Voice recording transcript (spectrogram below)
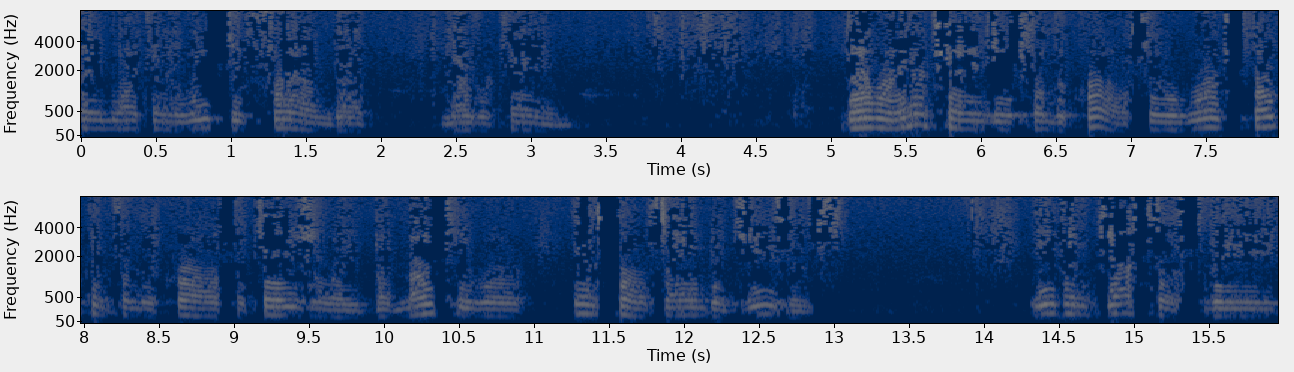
seemed like an elusive friend that never came. There were interchanges from the cross. There were words spoken from the cross occasionally, but mostly were insults aimed at Jesus. Even Justus, the,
